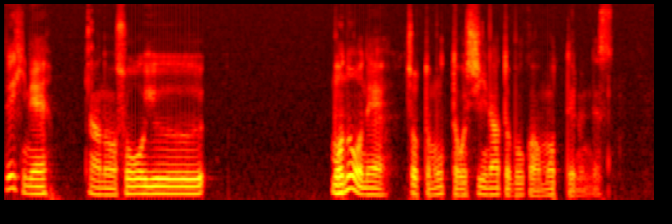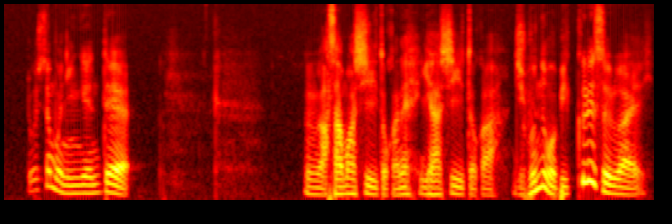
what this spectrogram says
ぜひねあのそういうものをねちょっと持ってほしいなと僕は思ってるんです。どうしても人間って、うん、浅ましいとかね、卑しいとか、自分でもびっくりするぐらい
